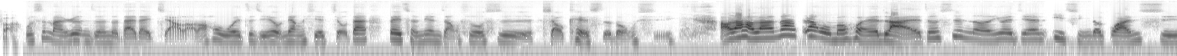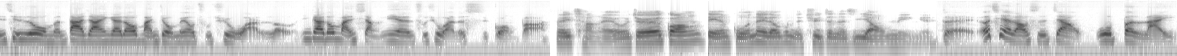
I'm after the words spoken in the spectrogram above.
法。我是蛮认真的待在家了，然后我也自己也有酿一些酒，但被陈店长说是小 case 的东西。好啦好啦，那让我们回来，就是呢，因为今天疫情的关系，其实我们大家应该都蛮久没有出去玩了，应该都蛮想念出去玩的时光吧。非常哎、我觉得光连国内都不能去，真的是要命哎、对，而且老实讲，我本来也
